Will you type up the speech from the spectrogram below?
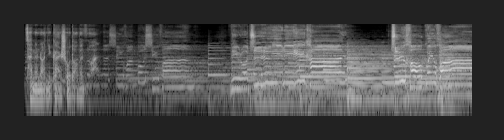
才能让你感受到温暖。你若执意离开，只好归还。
